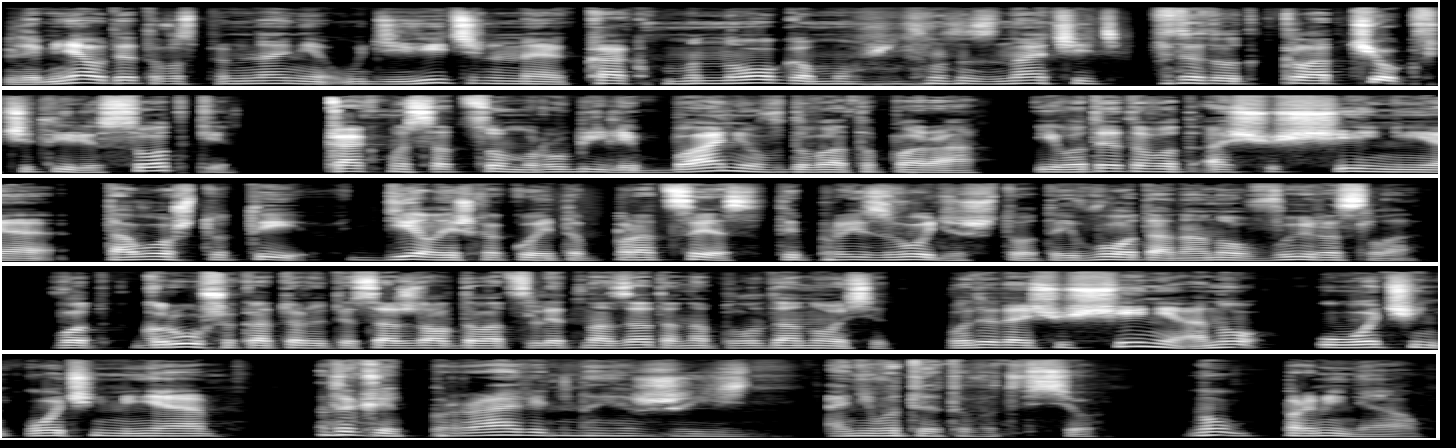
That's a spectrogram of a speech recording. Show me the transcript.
Для меня вот это воспоминание удивительное, как много можно значить вот этот вот клочок в четыре сотки, как мы с отцом рубили баню в два топора, и вот это вот ощущение того, что ты делаешь какой-то процесс, ты производишь что-то, и вот оно, оно выросло. Вот груша, которую ты сажал 20 лет назад, она плодоносит. Вот это ощущение, оно очень-очень меня... Такая правильная жизнь, а не вот это вот все. Ну, променял.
